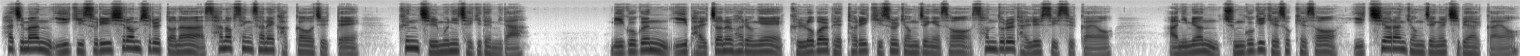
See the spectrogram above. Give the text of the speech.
하지만 이 기술이 실험실을 떠나 산업 생산에 가까워질 때 큰 질문이 제기됩니다. 미국은 이 발전을 활용해 글로벌 배터리 기술 경쟁에서 선두를 달릴 수 있을까요? 아니면 중국이 계속해서 이 치열한 경쟁을 지배할까요?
